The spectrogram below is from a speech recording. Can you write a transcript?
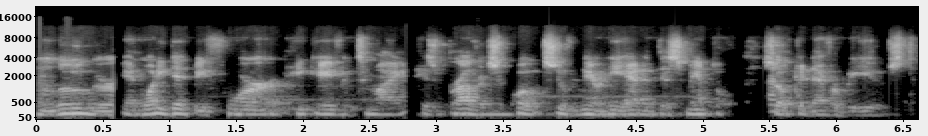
Luger. And what he did before he gave it to my his brother's quote souvenir, he had it dismantled so it could never be used.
